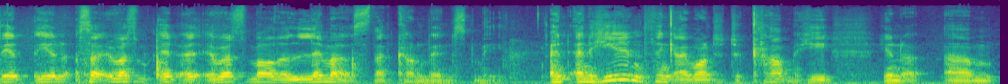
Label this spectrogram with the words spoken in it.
it, you know, so it was, it, it was more the limos that convinced me and and he didn't think I wanted to come. He, you know, um,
